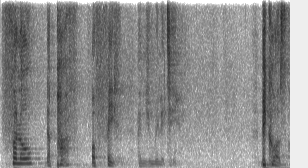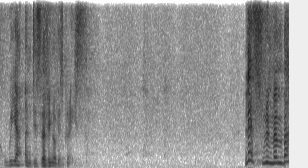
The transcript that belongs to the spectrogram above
Follow the path of faith and humility. Because we are undeserving of His grace. Let's remember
